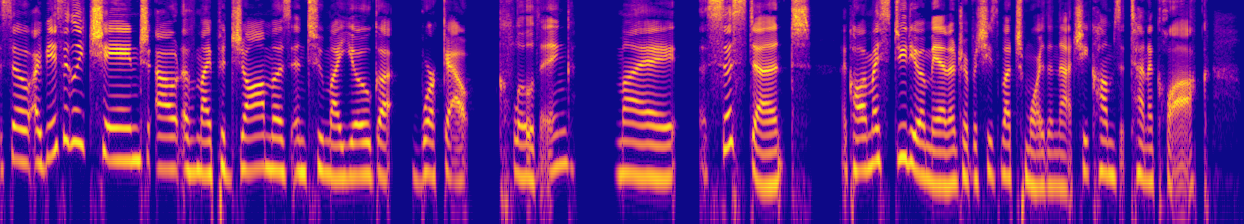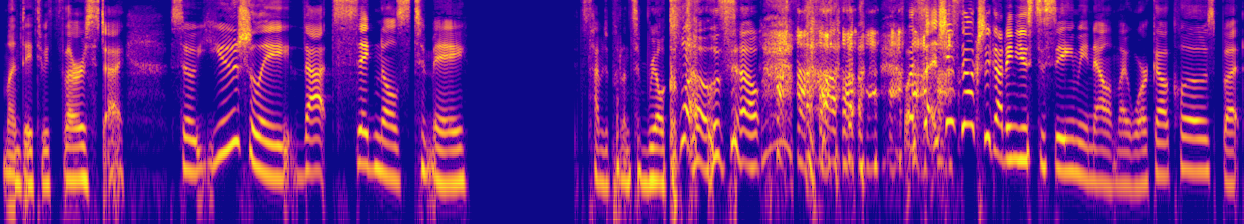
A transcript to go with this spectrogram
So I basically change out of my pajamas into my yoga workout clothing. My assistant, I call her my studio manager, but she's much more than that. She comes at 10 o'clock Monday through Thursday. So usually that signals to me it's time to put on some real clothes. So uh, she's actually gotten used to seeing me now in my workout clothes, but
